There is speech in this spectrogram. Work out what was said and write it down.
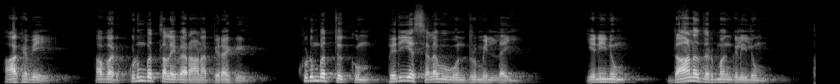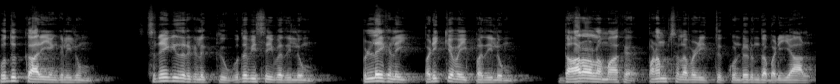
ஆகவே அவர் குடும்பத் தலைவரான பிறகு குடும்பத்துக்கும் பெரிய செலவு ஒன்றுமில்லை. எனினும் தான தர்மங்களிலும் பொது காரியங்களிலும் சிநேகிதர்களுக்கு உதவி செய்வதிலும் பிள்ளைகளை படிக்க வைப்பதிலும் தாராளமாக பணம் செலவழித்துக் கொண்டிருந்தபடியால்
